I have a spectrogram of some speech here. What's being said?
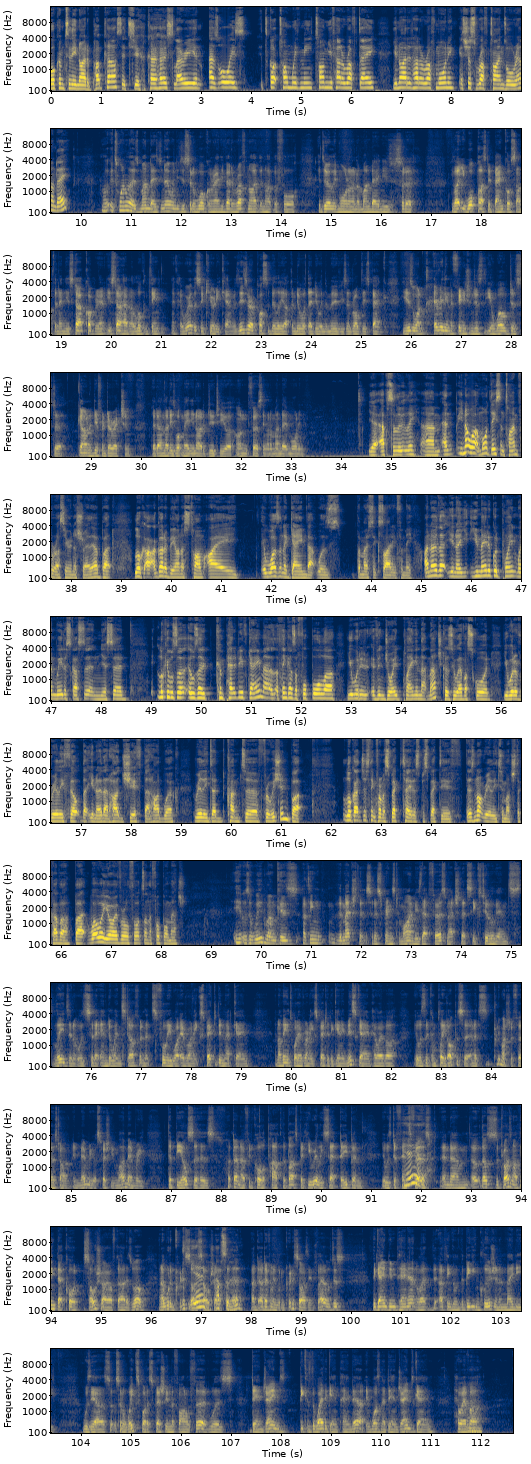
Welcome to the United Pubcast. It's your co-host Larry, and as always, it's got Tom with me. Tom, you've had a rough day. United had a rough morning. It's just rough times all round, eh? Well, it's one of those Mondays, you know, when you just sort of walk around. You've had a rough night the night before. It's early morning on a Monday, and you just sort of you like you walk past a bank or something, and you start comprehend, you start having a look and think, okay, where are the security cameras? Is there a possibility I can do what they do in the movies and rob this bank? You just want everything to finish and just your world just to go in a different direction. But um, that is what Man United do to you on first thing on a Monday morning. Yeah, absolutely. Um, and you know what? A more decent time for us here in Australia. But look, I, I got to be honest, Tom. I it wasn't a game that was the most exciting for me. I know that you know you, you made a good point when we discussed it, and you said, "Look, it was a it was a competitive game. I think as a footballer, you would have enjoyed playing in that match because whoever scored, you would have really felt that you know that hard shift, that hard work really did come to fruition. But look, I just think from a spectator's perspective, there's not really too much to cover. But what were your overall thoughts on the football match? It was a weird one because I think the match that sort of springs to mind is that first match, that 6 2 against Leeds, and it was sort of end to end stuff, and it's fully what everyone expected in that game. And I think it's what everyone expected again in this game. However, it was the complete opposite, and it's pretty much the first time in memory, especially in my memory, that Bielsa has, I don't know if you'd call it park the bus, but he really sat deep and it was defence yeah. first. And um, oh, that was surprising. I think that caught Solskjaer off guard as well. And I wouldn't criticise yeah, Solskjaer absolutely. for that. I, I, definitely wouldn't criticise him for that. It was just the game didn't pan out. And I think the big inclusion and maybe was our sort of weak spot, especially in the final third, was Dan James because the way the game panned out, it wasn't a Dan James game. However, mm.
